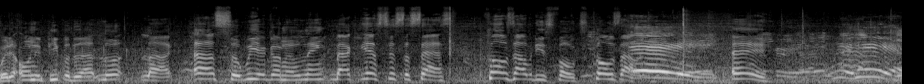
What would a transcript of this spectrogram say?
we're the only people that look like us. So we are gonna link back. Yes, Sister Sass. Close out with these folks. Close out. Hey, Hey, we're here.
